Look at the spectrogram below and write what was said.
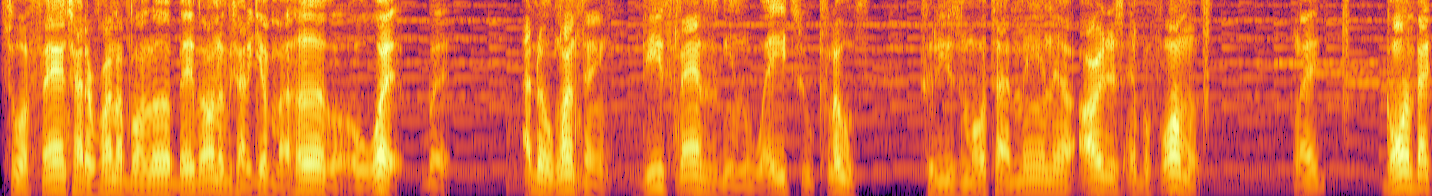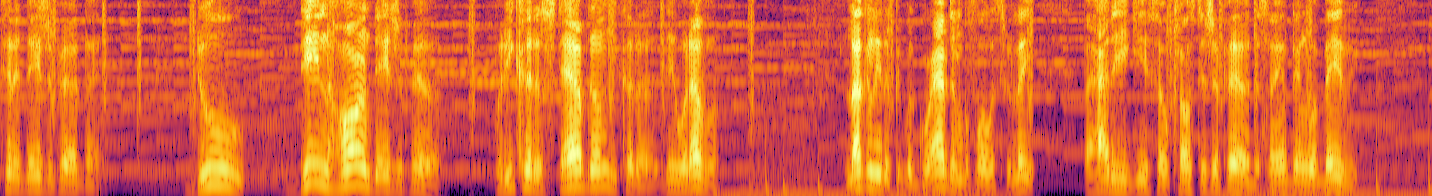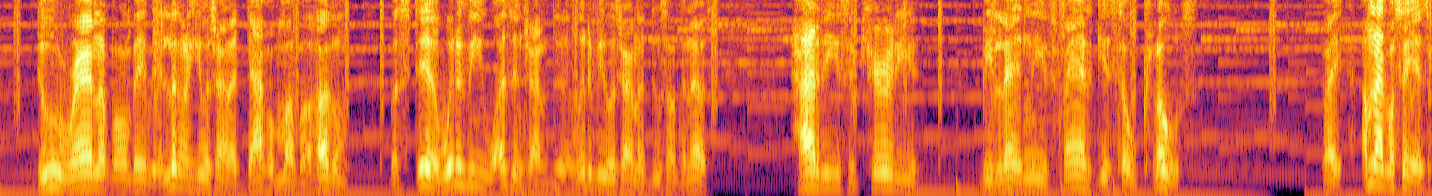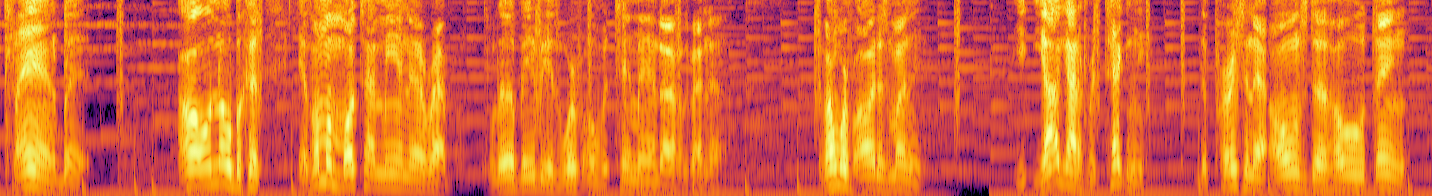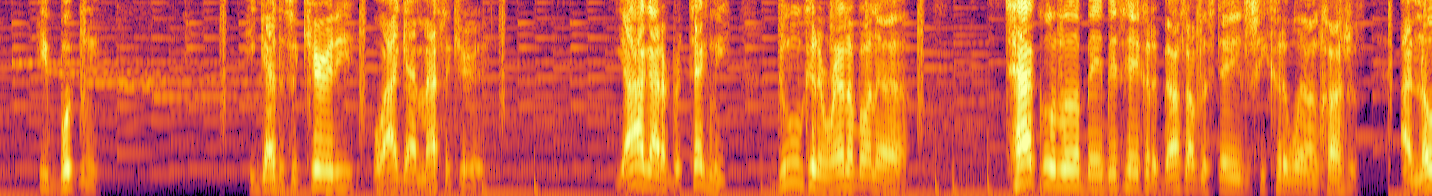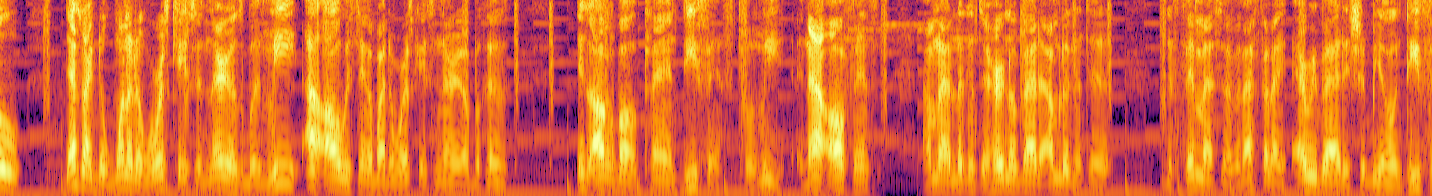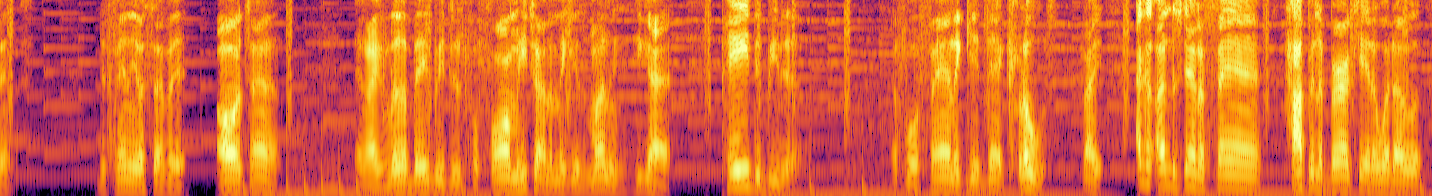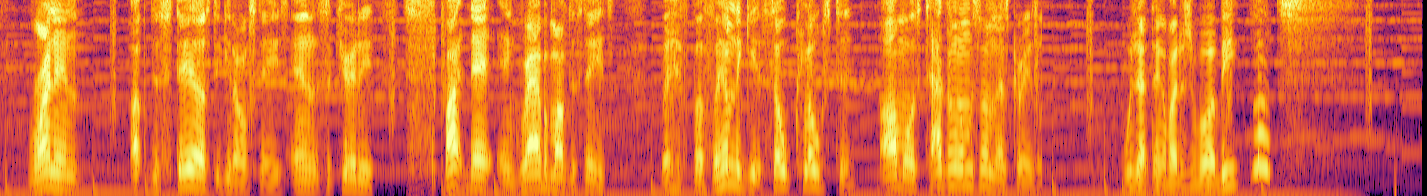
So a fan tried to run up on Lil Baby. I don't know if he tried to give him a hug or, or what, but I know one thing. These fans is getting way too close to these multi-millionaire artists and performers. Like, going back to the Dave Chappelle thing. Dude didn't harm Dave Chappelle, but he could have stabbed him. He could have did whatever. Luckily, the people grabbed him before it was too late. But how did he get so close to Chappelle? The same thing with Baby. Dude ran up on Baby. It looked like he was trying to dap him up or hug him. But still, what if he wasn't trying to do that? What if he was trying to do something else? How did these security be letting these fans get so close? Like, I'm not gonna say it's planned, but I don't know because if I'm a multi-millionaire rapper, Lil Baby is worth over $10 million right now. If I'm worth all this money, y- y'all gotta protect me. The person that owns the whole thing, he booked me. He got the security, or I got my security. Y'all gotta protect me. Dude could have ran up on a tackled Lil Baby. His head could have bounced off the stage. He could have went unconscious. I know that's like the one of the worst case scenarios, but me, I always think about the worst case scenario because it's all about playing defense for me, and not offense. I'm not looking to hurt nobody. I'm looking to defend myself, and I feel like everybody should be on defense, defending yourself at all times. And like Lil Baby just performing, he trying to make his money. He got paid to be there, and for a fan to get that close, like I can understand a fan hopping the barricade or whatever, running up the stairs to get on stage, and security spot that and grab him off the stage. But if, but for him to get so close to almost tackle him or something, that's crazy. What y'all think about this, your boy B? Mooch.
